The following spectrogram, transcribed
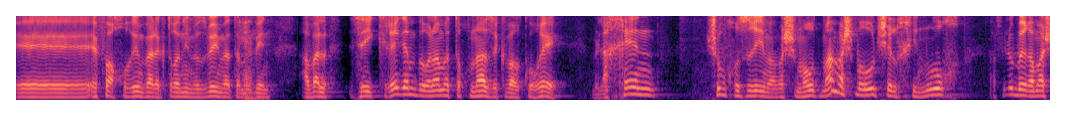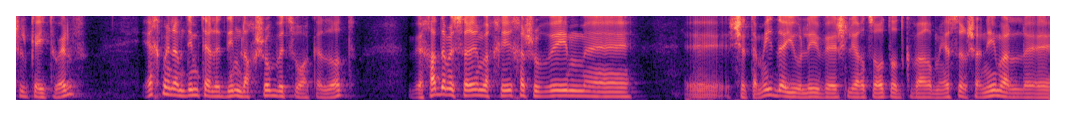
אה, איפה החורים והאלקטרונים עוזבים, אתה מבין. אבל זה יקרה גם בעולם התוכנה, זה כבר קורה. ולכן, שוב חוזרים, המשמעות, מה המשמעות של חינוך, אפילו ברמה של K-12, איך מלמדים את הילדים לחשוב בצורה כזאת, ואחד המסרים הכי חשובים אה, אה, שתמיד היו לי, ויש לי הרצאות עוד כבר מעשר שנים על אה,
